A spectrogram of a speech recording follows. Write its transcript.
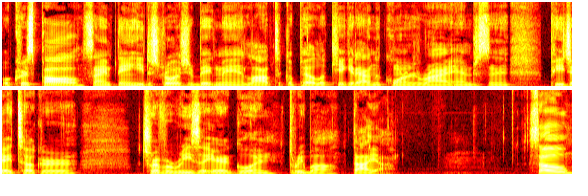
Or Chris Paul, same thing, he destroys your big man. Lob to Capela, kick it out in the corner to Ryan Anderson, PJ Tucker, Trevor Ariza, Eric Gordon, three ball, Daya. So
